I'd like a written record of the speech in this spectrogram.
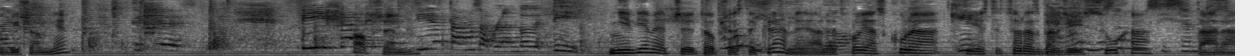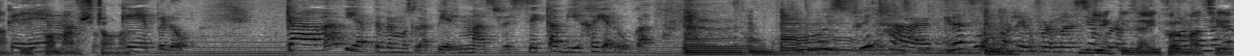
Mówisz o mnie? Owszem. Nie wiemy, czy to przez te kremy, ale twoja skóra jest coraz bardziej no sucha, stara i pomarszczona. o qué, pero cada día te vemos la piel más reseca, vieja y arrugada. Dzięki za informację,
